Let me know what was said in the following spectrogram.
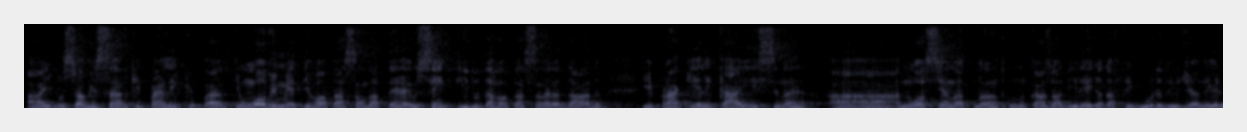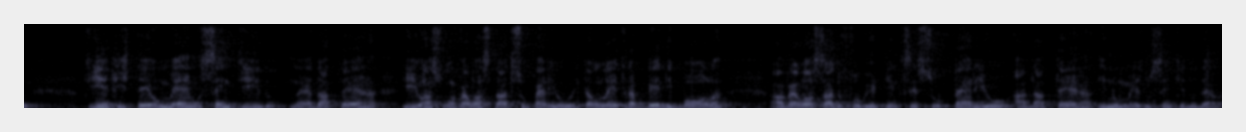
Aí você observa que para ele tinha um movimento de rotação da Terra e o sentido da rotação era dado, e para que ele caísse né, a, a, no Oceano Atlântico, no caso à direita da figura do Rio de Janeiro, tinha que ter o mesmo sentido né, da Terra e a sua velocidade superior. Então, letra B de bola, a velocidade do foguete tinha que ser superior à da Terra e no mesmo sentido dela.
